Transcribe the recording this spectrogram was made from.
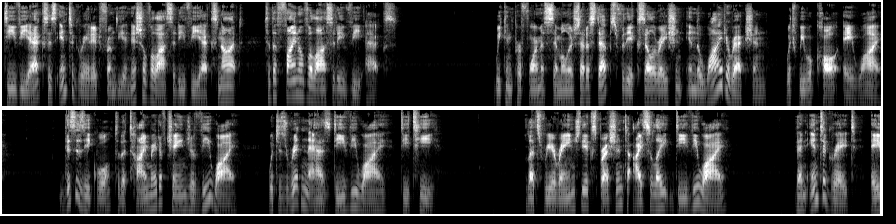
dvx is integrated from the initial velocity vx naught to the final velocity vx. We can perform a similar set of steps for the acceleration in the y direction, which we will call ay. This is equal to the time rate of change of vy which is written as dvy dt. Let's rearrange the expression to isolate dvy, then integrate ay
